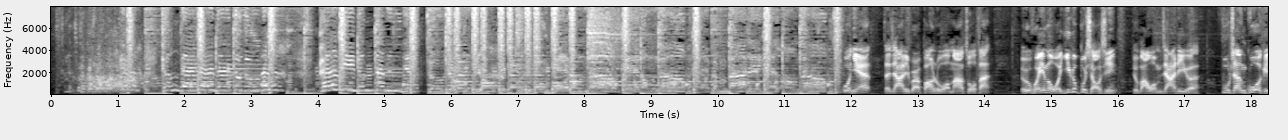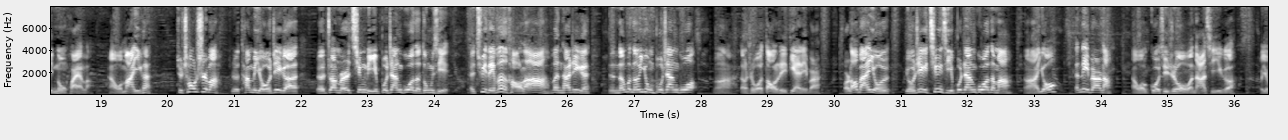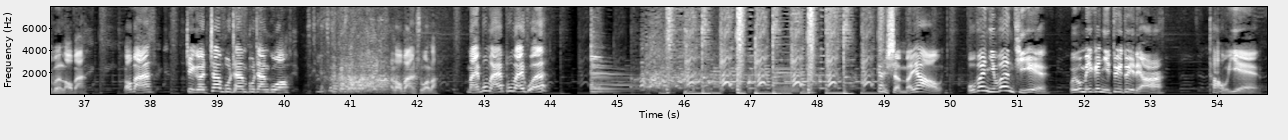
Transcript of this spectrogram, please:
过年在家里边帮着我妈做饭，有一回呢，我一个不小心就把我们家这个不粘锅给弄坏了。啊，我妈一看，去超市吧，就是他们有这个呃专门清理不粘锅的东西，去得问好了啊，问他这个能不能用不粘锅啊。当时我到了这店里边，我说老板有有这个清洗不粘锅的吗？啊，有，在那边呢。啊，我过去之后，我拿起一个，我就问老板，老板，这个粘不粘不粘锅？老板说了，买不买？不买滚！干什么呀？我问你问题，我又没跟你对对联儿，讨厌！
